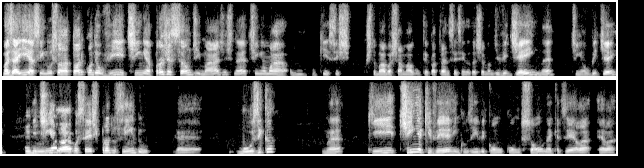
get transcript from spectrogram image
Mas aí, assim, no sanatório, quando eu vi, tinha projeção de imagens, né? tinha uma, um, o que se costumava chamar algum tempo atrás, não sei se ainda está chamando de VJ, né? tinha o VJ, uhum. e tinha lá vocês produzindo é, música, né? que tinha que ver, inclusive, com, com o som, né? quer dizer, ela, ela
